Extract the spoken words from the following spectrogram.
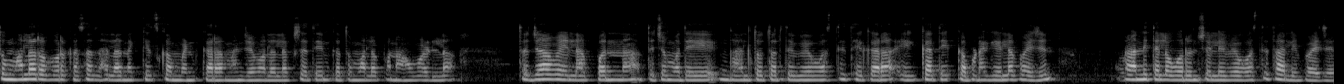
तुम्हाला रबर कसा झाला नक्कीच कमेंट करा. म्हणजे मला लक्षात येईल का तुम्हाला पण आवडला. तर ज्या वेळेला आपण त्याच्यामध्ये घालतो तर ते व्यवस्थित हे करा. एकात एक कपडा गेला पाहिजे आणि त्याला वरून शिले व्यवस्थित आली पाहिजे.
